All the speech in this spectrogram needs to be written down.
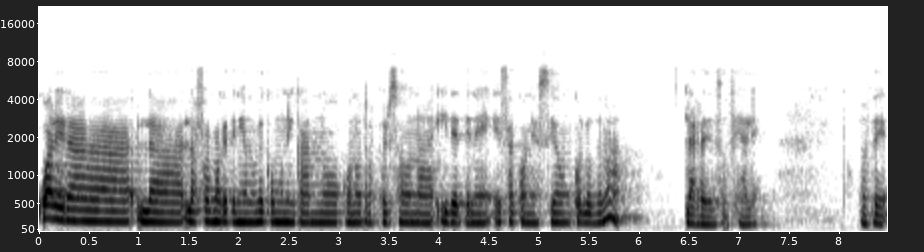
¿cuál era la, forma que teníamos de comunicarnos con otras personas y de tener esa conexión con los demás? Las redes sociales. Entonces,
